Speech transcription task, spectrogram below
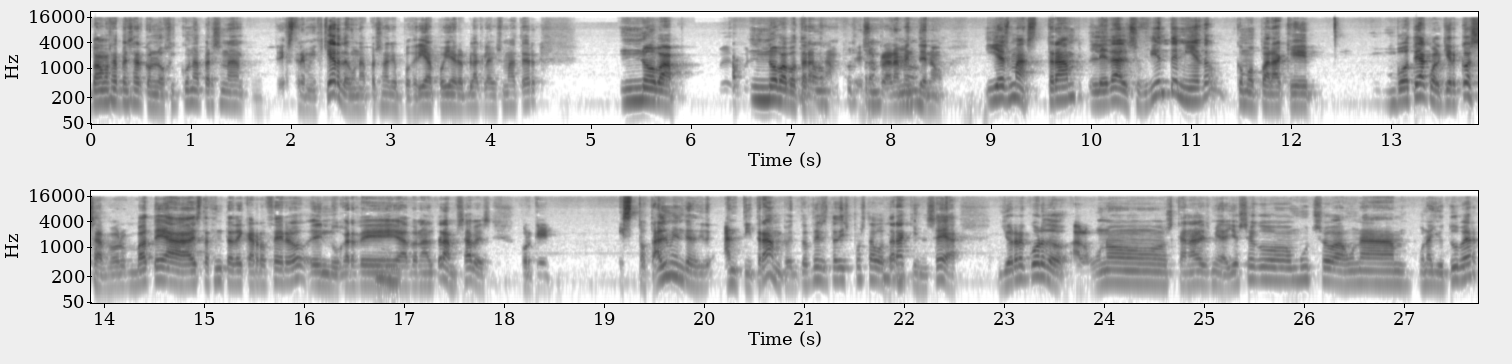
vamos a pensar con lógica, una persona de extrema izquierda, una persona que podría apoyar el Black Lives Matter, no va, no va a votar a Trump, eso claramente no. Y es más, Trump le da el suficiente miedo como para que vote a cualquier cosa, vote a esta cinta de carrocero en lugar de mm. a Donald Trump, ¿sabes? Porque es totalmente anti-Trump, entonces está dispuesto a votar a quien sea. Yo recuerdo algunos canales, mira, yo sigo mucho a una, una youtuber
